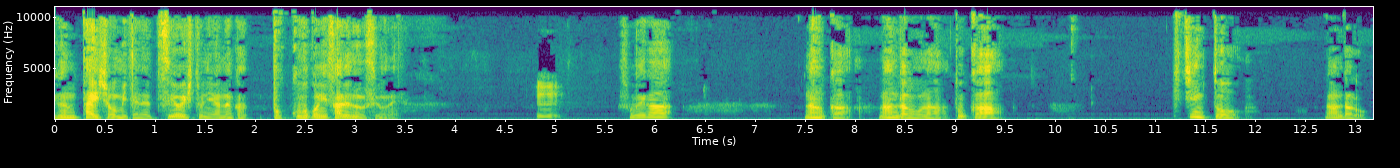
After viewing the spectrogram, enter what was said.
軍大将みたいな強い人にはなんか、ボッコボコにされるんですよね。うん。それが、なんか、なんだろうな、とか、きちんと、なんだろう、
